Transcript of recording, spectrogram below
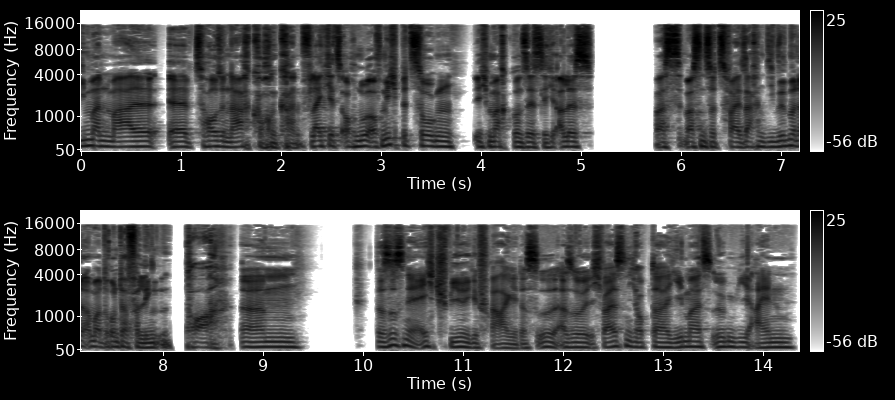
die man mal äh, zu Hause nachkochen kann? Vielleicht jetzt auch nur auf mich bezogen. Ich mache grundsätzlich alles. Was, was sind so zwei Sachen, die will man dann auch mal drunter verlinken? Boah, ähm, das ist eine echt schwierige Frage. Das also ich weiß nicht, ob da jemals irgendwie ein,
